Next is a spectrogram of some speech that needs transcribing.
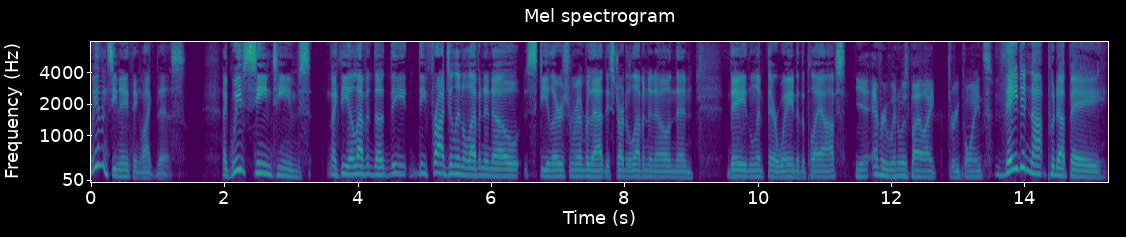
We haven't seen anything like this. Like we've seen teams like the 11 the the the fraudulent 11 and 0 Steelers, remember that? They started 11 and 0 and then they limped their way into the playoffs. Yeah, every win was by like three points. They did not put up a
